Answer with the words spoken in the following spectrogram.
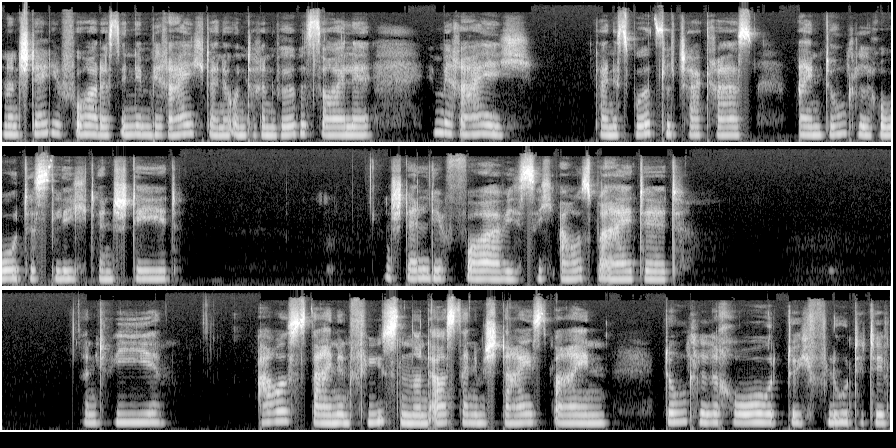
Und dann stell dir vor, dass in dem Bereich deiner unteren Wirbelsäule, im Bereich deines Wurzelchakras ein dunkelrotes Licht entsteht. Und stell dir vor, wie es sich ausbreitet und wie aus deinen Füßen und aus deinem Steißbein dunkelrot durchflutete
